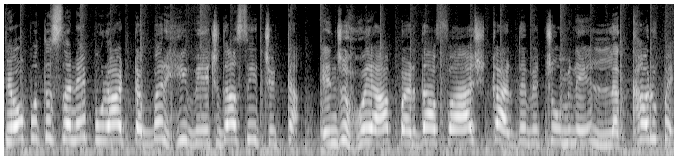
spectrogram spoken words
ਪਿਓ ਪੁੱਤ ਸਨੇ ਪੂਰਾ ਟੱਬਰ ਹੀ ਵੇਚਦਾ ਸੀ ਚਿੱਟਾ। ਇੰਜ ਹੋਇਆ ਪਰਦਾਫਾਸ਼ ਘਰ ਦੇ ਵਿੱਚੋਂ ਮਿਲੇ ਲੱਖਾਂ ਰੁਪਏ।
